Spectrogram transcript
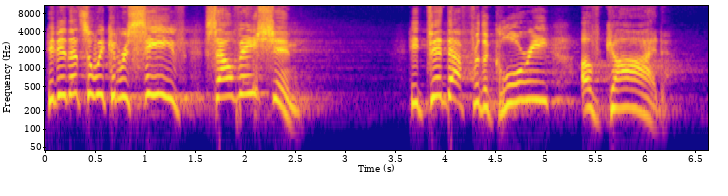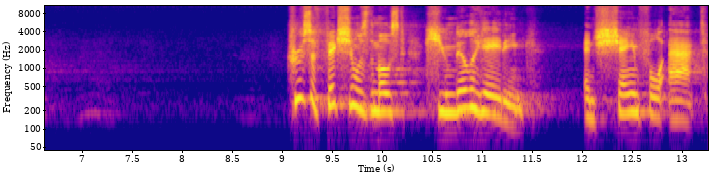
He did that so we could receive salvation. He did that for the glory of God. Crucifixion was the most humiliating and shameful act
